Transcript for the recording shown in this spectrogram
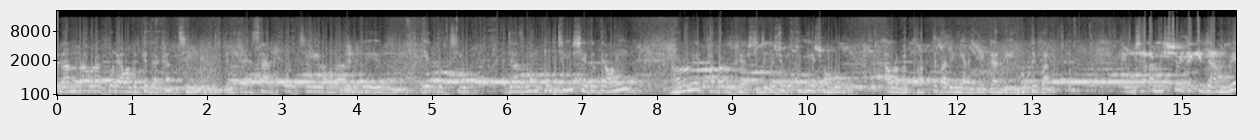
রান্না ওরা করে আমাদেরকে দেখাচ্ছে সার্ভ করছে আমরা ইয়ে করছি জাজমেন্ট করছি সেটাতে অনেক ধরনের খাবার উঠে আসছে যেটা শুটকি দিয়ে সম্ভব আমরা ভাবতে পারিনি আগে এটা দিয়ে হতে পারে। এবং সারা বিশ্ব এটাকে জানবে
